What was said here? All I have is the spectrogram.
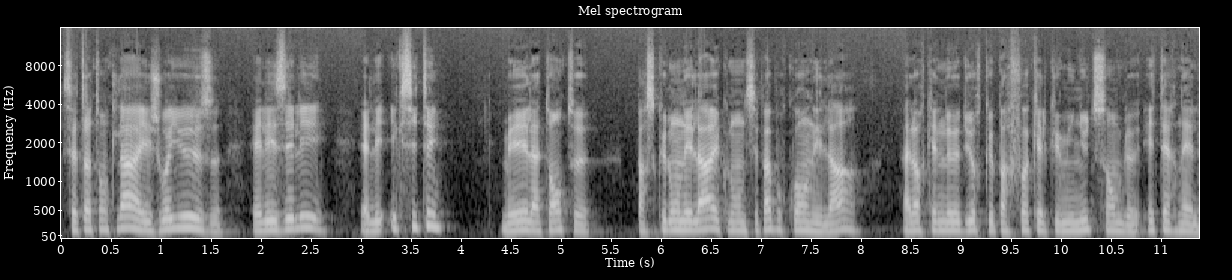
cette attente-là est joyeuse, elle est zélée, elle est excitée, mais l'attente, parce que l'on est là et que l'on ne sait pas pourquoi on est là, alors qu'elle ne dure que parfois quelques minutes, semble éternelle.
